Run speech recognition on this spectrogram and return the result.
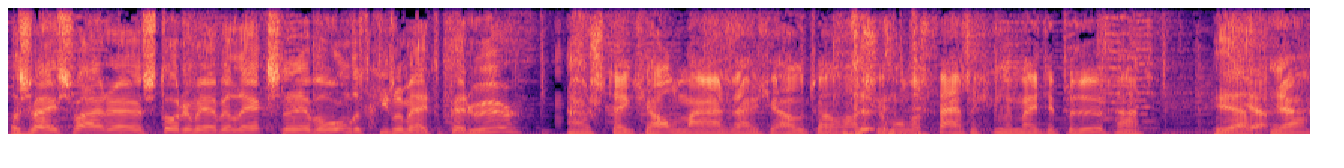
Als wij een zware storm hebben, Lex, dan hebben we 100 kilometer per uur. Nou, steek je hand maar eens uit je auto als je 150 km per uur gaat. Ja. Ja. Ja?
